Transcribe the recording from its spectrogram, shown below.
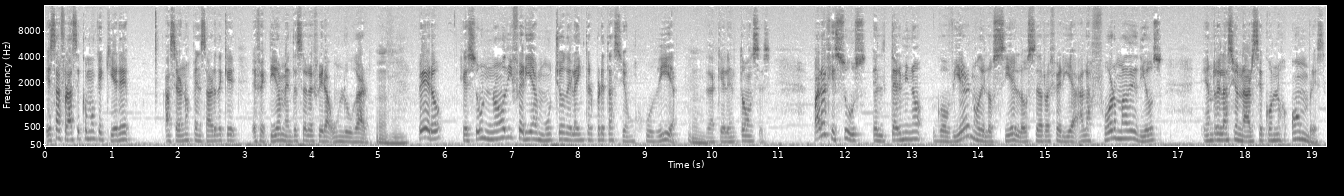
Esa frase como que quiere hacernos pensar de que efectivamente se refiere a un lugar. Pero Jesús no difería mucho de la interpretación judía de aquel entonces. Para Jesús, el término gobierno de los cielos se refería a la forma de Dios en relacionarse con los hombres.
